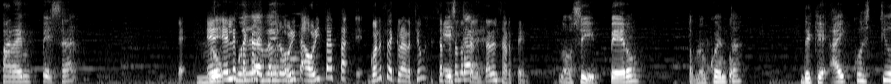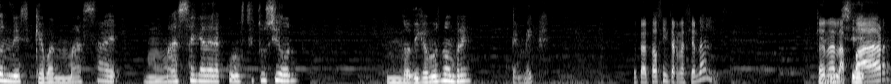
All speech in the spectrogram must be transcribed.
para empezar, Eh, No él está puede calentando- haber un- ahorita, ahorita está, eh, con esta declaración está empezando Está- a calentar el sartén. no, sí, pero toma en cuenta de que hay cuestiones que van más, a- más allá de la constitución, no digamos nombre, Temec, tratados internacionales. Están a la dice- par.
